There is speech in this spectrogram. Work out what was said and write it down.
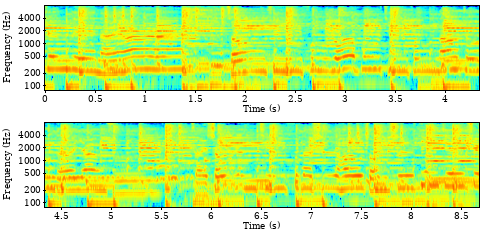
正的男儿，弱不禁风孬种的样子，在受人欺负的时候，总是听见水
